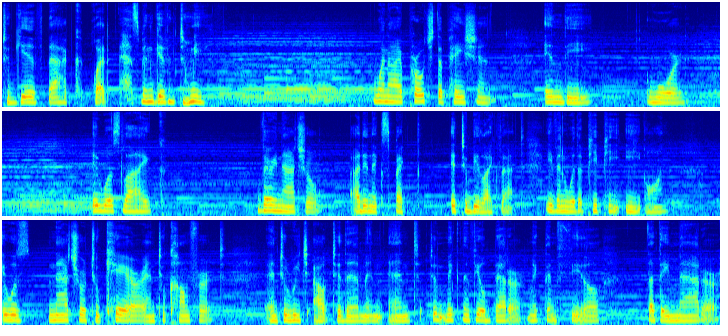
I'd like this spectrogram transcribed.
to give back what has been given to me. When I approached the patient in the ward, it was like very natural. I didn't expect it to be like that, even with a PPE on. It was natural to care and to comfort and to reach out to them and, and to make them feel better, make them feel that they matter,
